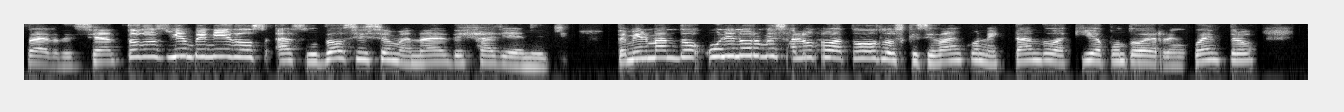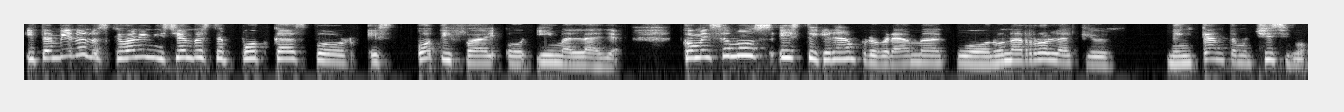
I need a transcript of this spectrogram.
tardes. Sean todos bienvenidos a su dosis semanal de High Energy. También mando un enorme saludo a todos los que se van conectando aquí a punto de reencuentro y también a los que van iniciando este podcast por Spotify o Himalaya. Comenzamos este gran programa con una rola que me encanta muchísimo.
